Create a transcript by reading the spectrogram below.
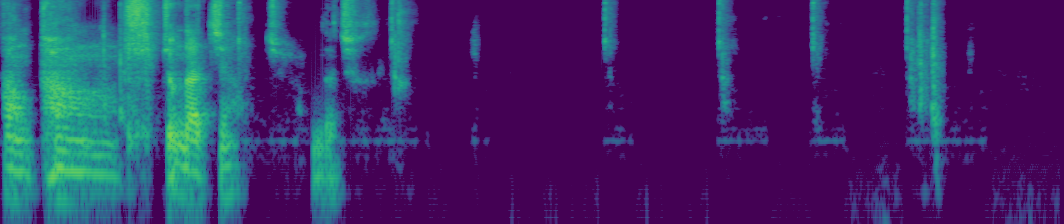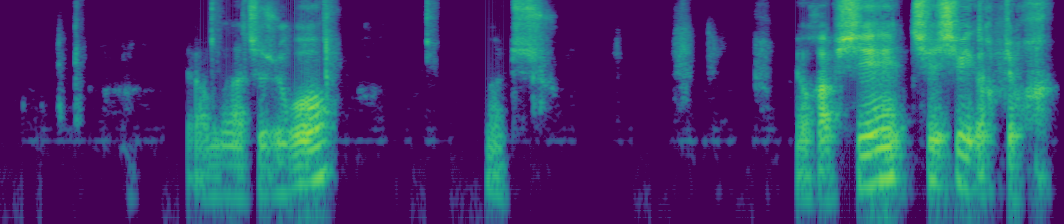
팡팡. 좀 낫죠 좀 낫죠 한번 낮춰주고 낮춰주고. 이 값이 72가 갑자기 확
